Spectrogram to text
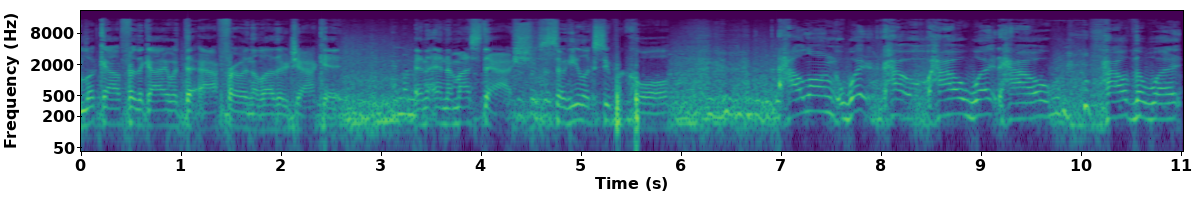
look out for the guy with the afro and the leather jacket And the and, and the mustache. So he looks super cool. How long? What? How? How? What? How? How? The what?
